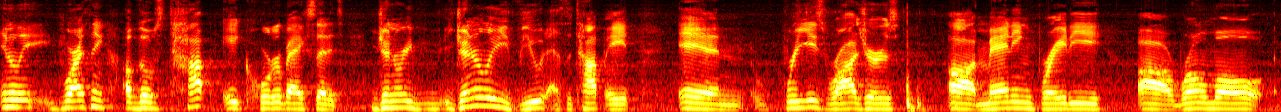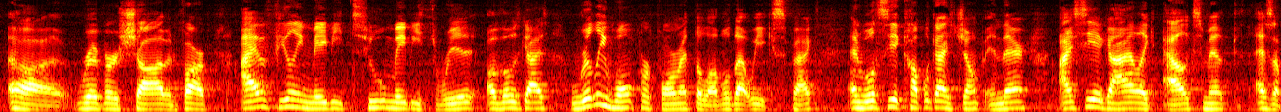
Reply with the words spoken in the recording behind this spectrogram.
in a league where I think of those top 8 quarterbacks that it's generally generally viewed as the top 8 in Brees, Rodgers, uh, Manning, Brady, uh, Romo, uh, Rivers, Schaub, and Favre. I have a feeling maybe two, maybe three of those guys really won't perform at the level that we expect, and we'll see a couple guys jump in there. I see a guy like Alex Smith as a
